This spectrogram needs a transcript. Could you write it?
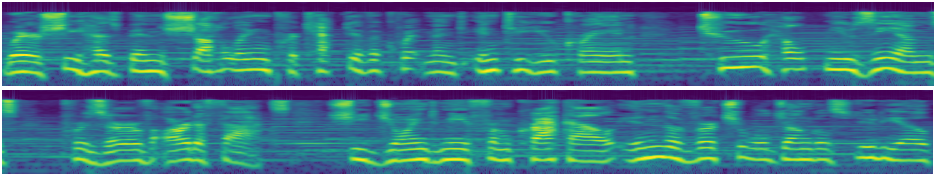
where she has been shuttling protective equipment into Ukraine to help museums preserve artifacts. She joined me from Krakow in the virtual jungle studio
